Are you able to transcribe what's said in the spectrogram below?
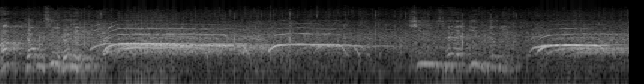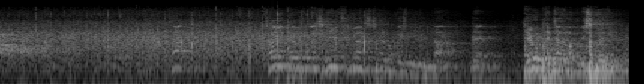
박경수 배우님. 심세인 배우님. 자, 저희 배우 중에 제일 중요한 지칭을 맡고 계신 분입니다. 네. 배우 반장을 맡고 계시는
